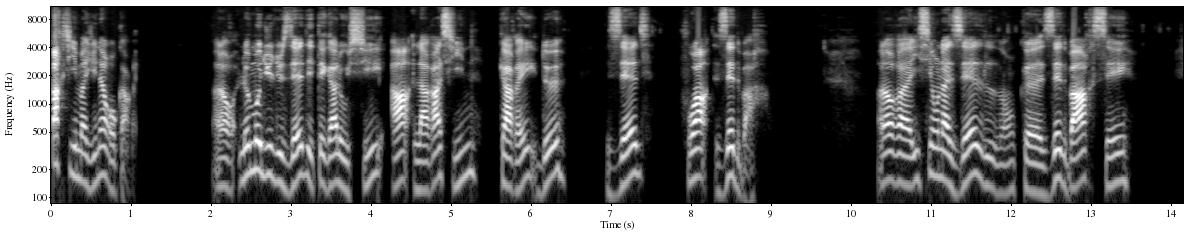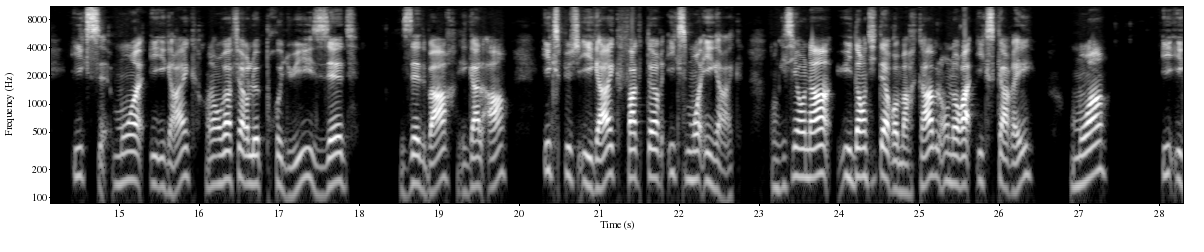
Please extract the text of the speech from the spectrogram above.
partie imaginaire au carré. Alors le module de z est égal aussi à la racine carrée de z fois z bar. Alors euh, ici on a z, donc euh, z bar c'est x moins y. Alors on va faire le produit z, z bar égale à x plus y facteur x moins y. Donc ici on a identité remarquable, on aura x carré moins iy,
